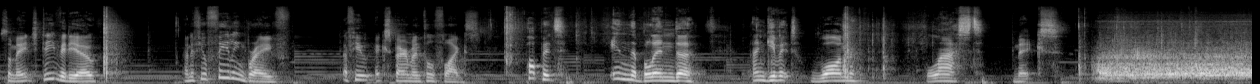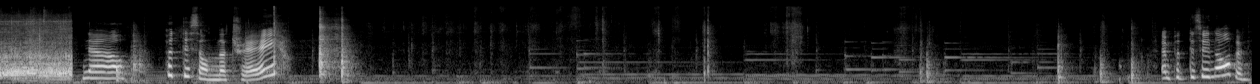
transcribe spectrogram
some HD video, and if you're feeling brave, a few experimental flags. Pop it in the blender and give it one last mix. Now, put this on the tray. And put this in the oven.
